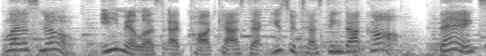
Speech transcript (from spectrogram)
let us know. Email us at podcast at usertesting.com. Thanks.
